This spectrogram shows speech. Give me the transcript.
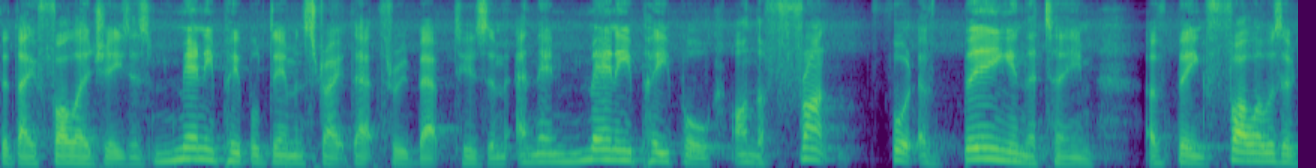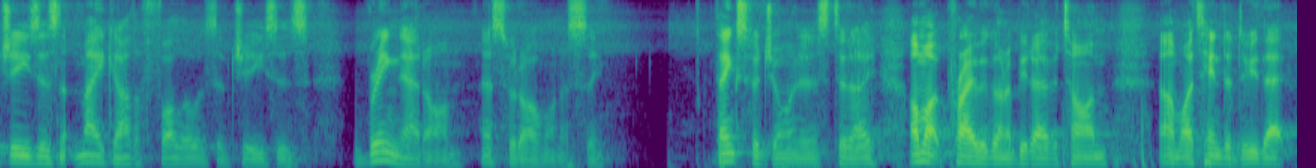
that they follow Jesus, many people demonstrate that through baptism, and then many people on the front foot of being in the team, of being followers of Jesus that make other followers of Jesus. Bring that on. That's what I want to see. Thanks for joining us today. I might pray. We've gone a bit over time. Um, I tend to do that.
